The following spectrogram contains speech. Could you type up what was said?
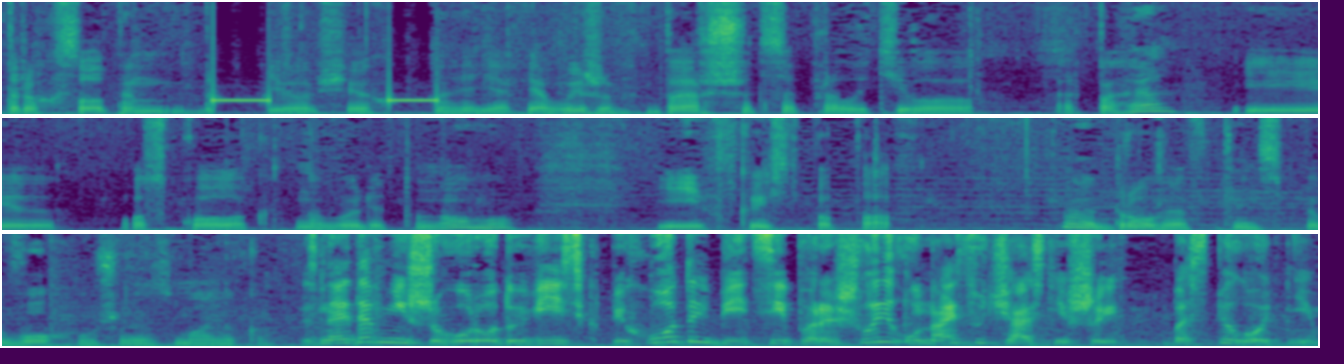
трьохсотим, і взагалі хуй, як я вижив. Перше це прилетіло РПГ і осколок на виліту ногу і в кисть попав. Ну і друге, в принципі, вох уже з малюка. З найдавнішого роду військ піхоти бійці перейшли у найсучасніший безпілотні.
